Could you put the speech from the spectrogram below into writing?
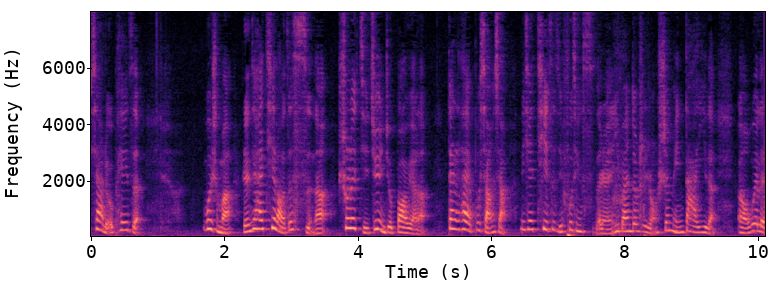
下流胚子。为什么人家还替老子死呢？说了几句你就抱怨了，但是他也不想想那些替自己父亲死的人，一般都是一种深明大义的，呃，为了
